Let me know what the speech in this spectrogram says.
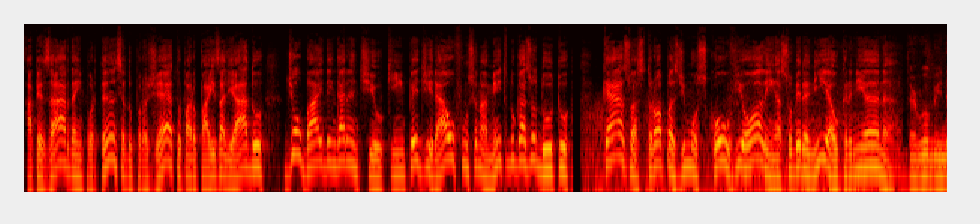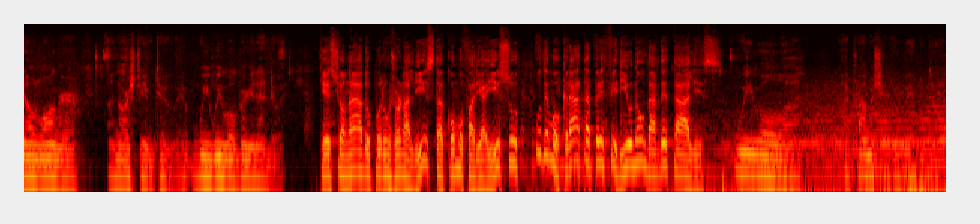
Apesar da importância do projeto para o país aliado, Joe Biden garantiu que impedirá o funcionamento do gasoduto caso as tropas de Moscou violem a soberania ucraniana. There will be no longer Nord Stream 2. We, we will bring an end to it. Questionado por um jornalista como faria isso, o democrata preferiu não dar detalhes. We will, uh, I promise you we'll be able to do it.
